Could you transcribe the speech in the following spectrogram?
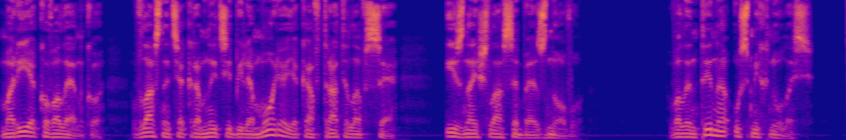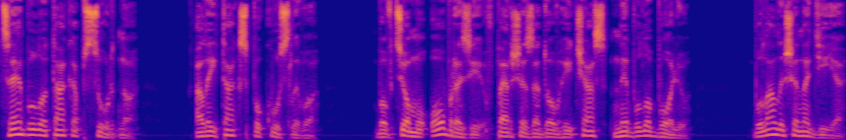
Марія Коваленко, власниця крамниці біля моря, яка втратила все, і знайшла себе знову. Валентина усміхнулась. Це було так абсурдно, але й так спокусливо. бо в цьому образі вперше за довгий час не було болю. Була лише надія.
